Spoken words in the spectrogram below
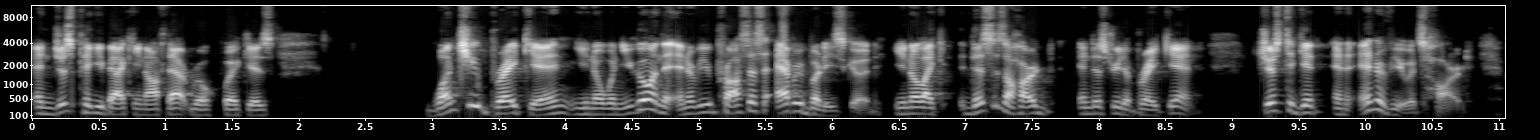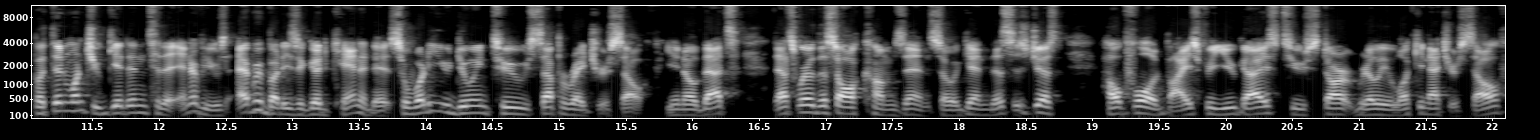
and just piggybacking off that real quick is once you break in, you know, when you go in the interview process, everybody's good. You know, like this is a hard industry to break in just to get an interview, it's hard. But then once you get into the interviews, everybody's a good candidate. So what are you doing to separate yourself? You know, that's that's where this all comes in. So again, this is just helpful advice for you guys to start really looking at yourself.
